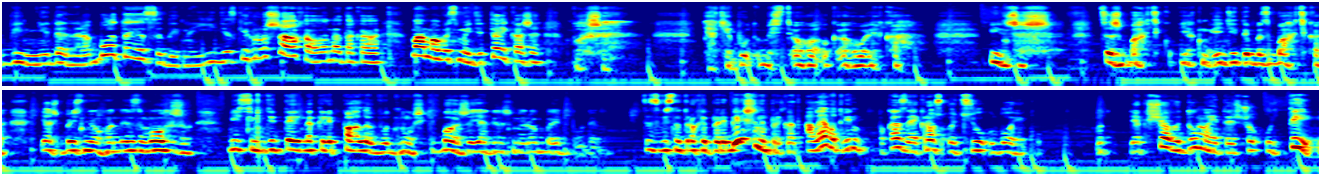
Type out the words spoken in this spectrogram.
він ніде не працює, сидить на її дітських грошах, а вона така мама восьми дітей каже: Боже, як я буду без цього алкоголіка? Він же ж, це ж батько, як мої діти без батька, я ж без нього не зможу. Вісім дітей накліпали в однушки. Боже, як же ж ми робити будемо? Це, звісно, трохи перебільшений приклад, але от він показує якраз оцю логіку. От якщо ви думаєте, що уйти,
